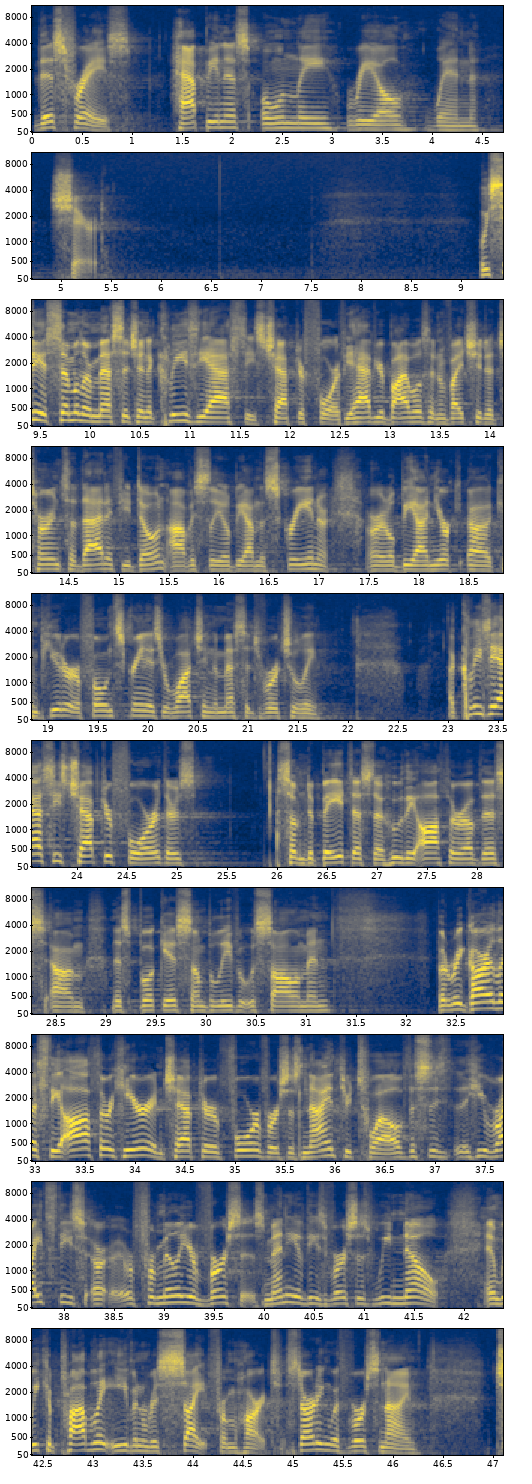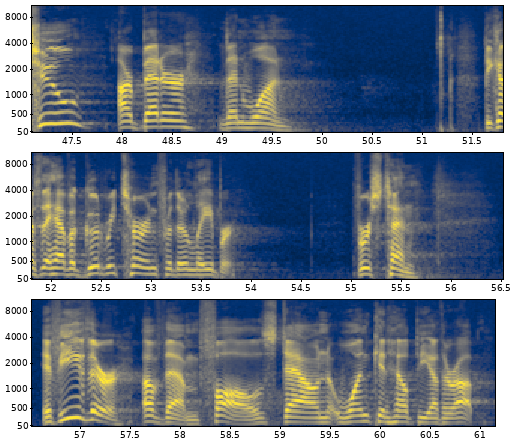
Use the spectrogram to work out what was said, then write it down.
this phrase happiness only real when shared. We see a similar message in Ecclesiastes chapter 4. If you have your Bibles, I invite you to turn to that. If you don't, obviously it'll be on the screen or, or it'll be on your uh, computer or phone screen as you're watching the message virtually. Ecclesiastes chapter 4, there's some debate as to who the author of this, um, this book is. Some believe it was Solomon. But regardless, the author here in chapter 4, verses 9 through 12, this is, he writes these uh, familiar verses. Many of these verses we know, and we could probably even recite from heart. Starting with verse 9 Two are better than one because they have a good return for their labor. Verse 10 If either of them falls down, one can help the other up.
